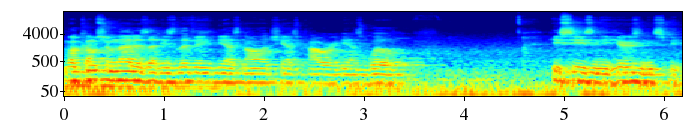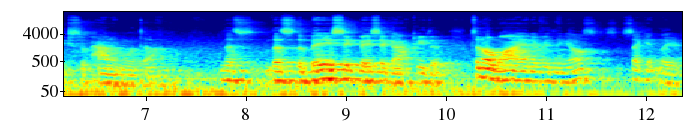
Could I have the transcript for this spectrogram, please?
What comes from that is that he's living, he has knowledge, he has power, he has will. He sees and he hears and he speaks. Subhanahu wa ta'ala. That's, that's the basic, basic aqidah. To know why and everything else, second layer.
